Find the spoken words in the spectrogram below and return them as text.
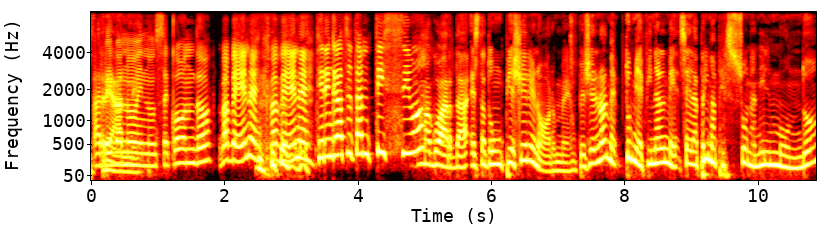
Arrivano in un secondo. Va bene, va bene. Ti ringrazio tantissimo. Ma guarda, è stato un piacere enorme, un piacere enorme. Tu mi hai finalmente, sei la prima persona nel mondo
